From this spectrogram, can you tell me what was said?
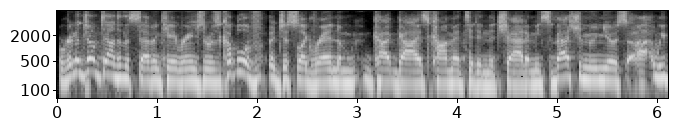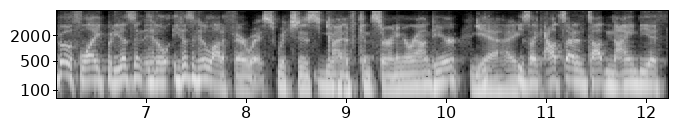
We're going to jump down to the 7K range. There was a couple of uh, just like random guys commented in the chat. I mean, Sebastian Munoz, uh, we both like, but he doesn't hit a, he doesn't hit a lot of fairways, which is yeah. kind of concerning around here. Yeah, he, he's like outside of the top 90th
